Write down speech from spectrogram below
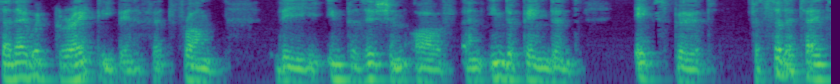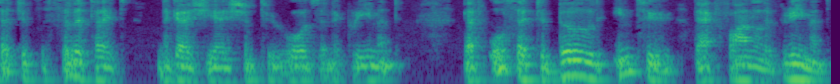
they would greatly benefit from the imposition of an independent expert facilitator to facilitate negotiation towards an agreement, but also to build into that final agreement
